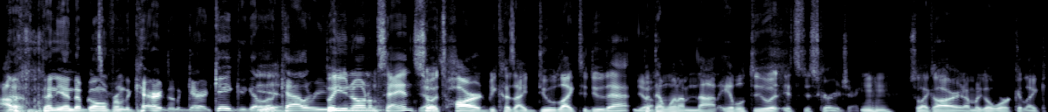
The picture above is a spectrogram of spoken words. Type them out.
Gonna, then you end up going from the carrot to the carrot cake. You got a lot Yeah. of calories. But you know what I'm saying? So it's hard because I do like to do that. Yeah. But then when I'm not able to do it, it's discouraging. Mhm. So like, all right, I'm gonna go work it like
